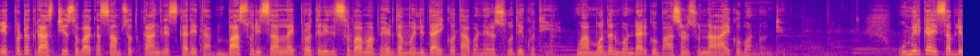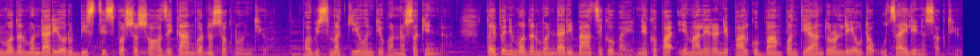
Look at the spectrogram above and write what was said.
एकपटक राष्ट्रिय सभाका सांसद काङ्ग्रेसका नेता बासु रिसाललाई प्रतिनिधि सभामा भेट्दा मैले दाई कथा भनेर सोधेको थिएँ। उहाँ मदन भण्डारीको भाषण सुन्न आएको भन्नुहुन्थ्यो। उमेरका हिसाबले मदन भण्डारी अरू बिस तिस वर्ष सहजै काम गर्न सक्नुहुन्थ्यो। भविष्यमा के हुन्थ्यो भन्न सकिन्न। तैपनि मदन भण्डारी बाँचेको भए नेकपा एमाले र नेपालको वामपन्थी आन्दोलनले एउटा उचाइ लिन सक्थ्यो।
